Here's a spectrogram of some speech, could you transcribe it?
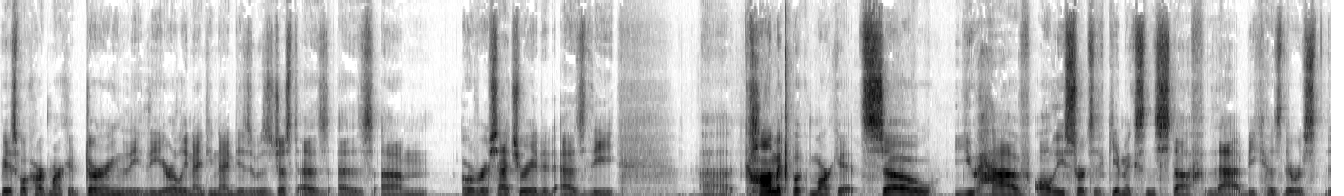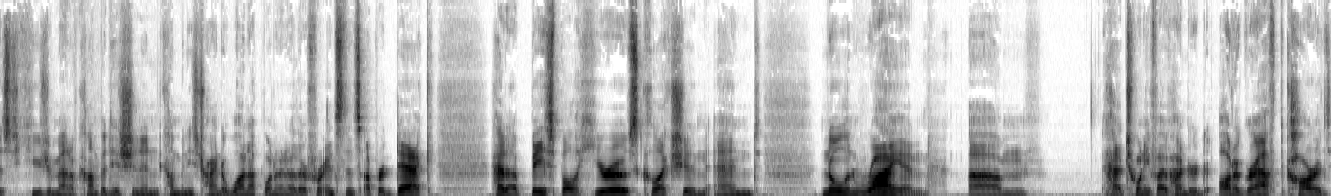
baseball card market during the, the early 1990s. It was just as as um, oversaturated as the uh, comic book market. So you have all these sorts of gimmicks and stuff that because there was this huge amount of competition and companies trying to one up one another. For instance, Upper Deck had a baseball heroes collection, and Nolan Ryan. Um, had 2,500 autographed cards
